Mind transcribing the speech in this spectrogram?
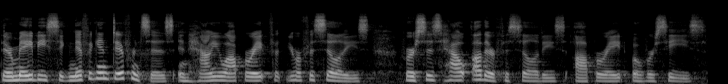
There may be significant differences in how you operate your facilities versus how other facilities operate overseas.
